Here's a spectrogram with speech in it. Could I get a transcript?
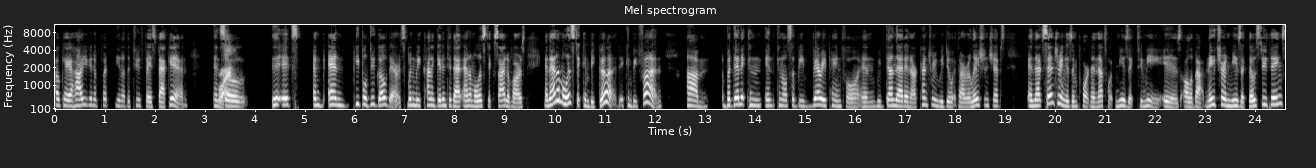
okay, how are you going to put, you know, the toothpaste back in? And so it, it's, and, and people do go there. It's when we kind of get into that animalistic side of ours and animalistic can be good. It can be fun. Um, but then it can it can also be very painful. And we've done that in our country. We do it with our relationships. And that centering is important. And that's what music to me is all about. Nature and music those two things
